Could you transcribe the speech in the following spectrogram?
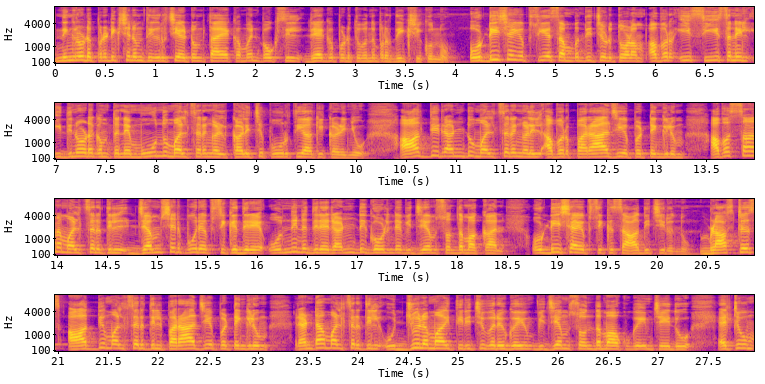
നിങ്ങളുടെ പ്രഡിക്ഷനും തീർച്ചയായിട്ടും താഴെ കമന്റ് ബോക്സിൽ രേഖപ്പെടുത്തുമെന്ന് പ്രതീക്ഷിക്കുന്നു. ഒഡീഷ എഫ് സിയെ സംബന്ധിച്ചിടത്തോളം അവർ ഈ സീസണിൽ ഇതിനോടകം തന്നെ മൂന്ന് മത്സരങ്ങൾ കളിച്ച് പൂർത്തിയാക്കി കഴിഞ്ഞു. ആദ്യ രണ്ടു മത്സരങ്ങളിൽ അവർ പരാജയപ്പെട്ടെങ്കിലും അവസാന മത്സരത്തിൽ ജംഷഡ്പൂർ എഫ് സിക്കെതിരെ ഒന്നിനെതിരെ രണ്ട് ഗോളിന്റെ വിജയം സ്വന്തമാക്കാൻ ഒഡീഷ എഫ് സിക്ക് സാധിച്ചിരുന്നു. ബ്ലാസ്റ്റേഴ്സ് ആദ്യ മത്സരത്തിൽ പരാജയപ്പെട്ടെങ്കിലും രണ്ടാം മത്സരത്തിൽ ഉജ്ജ്വലമായി തിരിച്ചു വരികയും വിജയം സ്വന്തമാക്കുകയും ചെയ്തു. ഏറ്റവും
